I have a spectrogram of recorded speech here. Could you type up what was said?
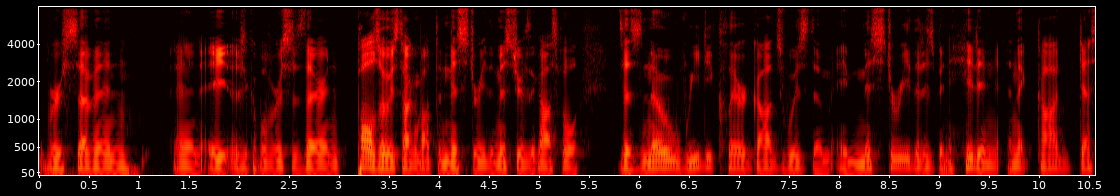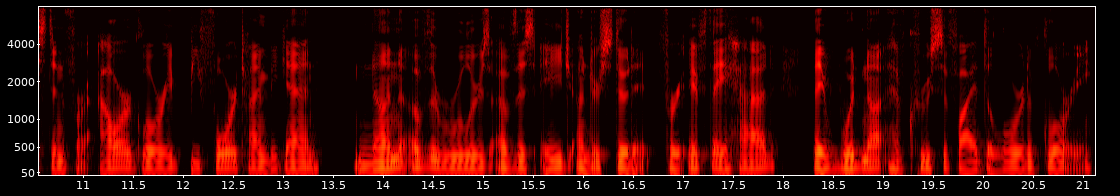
verse 7 and 8. There's a couple verses there. And Paul's always talking about the mystery, the mystery of the gospel. It says, No, we declare God's wisdom, a mystery that has been hidden and that God destined for our glory before time began. None of the rulers of this age understood it, for if they had, they would not have crucified the Lord of glory.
